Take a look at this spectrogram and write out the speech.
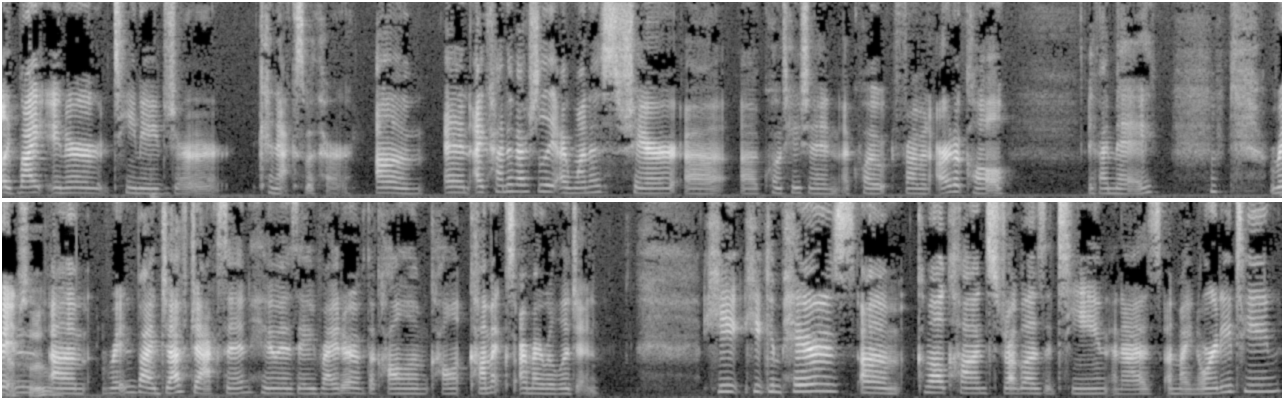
like my inner teenager connects with her. Um, and I kind of actually I want to share a, a quotation, a quote from an article, if I may, written um, written by Jeff Jackson, who is a writer of the column Col- "Comics Are My Religion." He he compares um, Kamala Khan's struggle as a teen and as a minority teen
